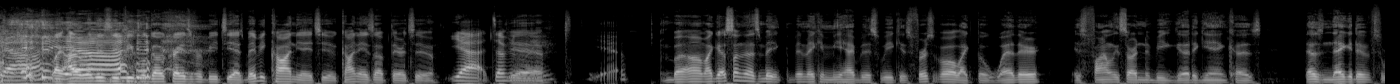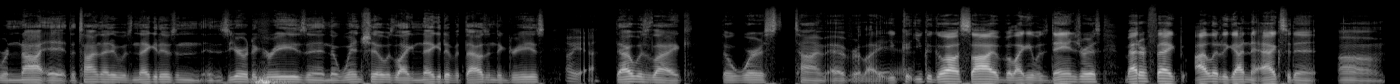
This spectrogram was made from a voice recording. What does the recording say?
Yeah. Like I really see people go crazy for BTS. Maybe Kanye too. Kanye's up there too. Yeah, definitely. Yeah. yeah. But um, I guess something that's make, been making me happy this week is first of all, like the weather is finally starting to be good again because those negatives were not it. The time that it was negatives and, and zero degrees and the wind chill was like negative a thousand degrees. Oh yeah. That was like the worst time ever. Like you could you could go outside, but like it was dangerous. Matter of fact, I literally got in an accident. Um,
